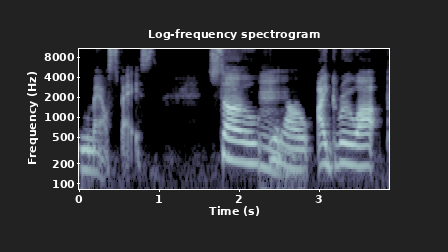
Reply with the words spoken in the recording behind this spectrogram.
female space. So, mm. you know, I grew up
